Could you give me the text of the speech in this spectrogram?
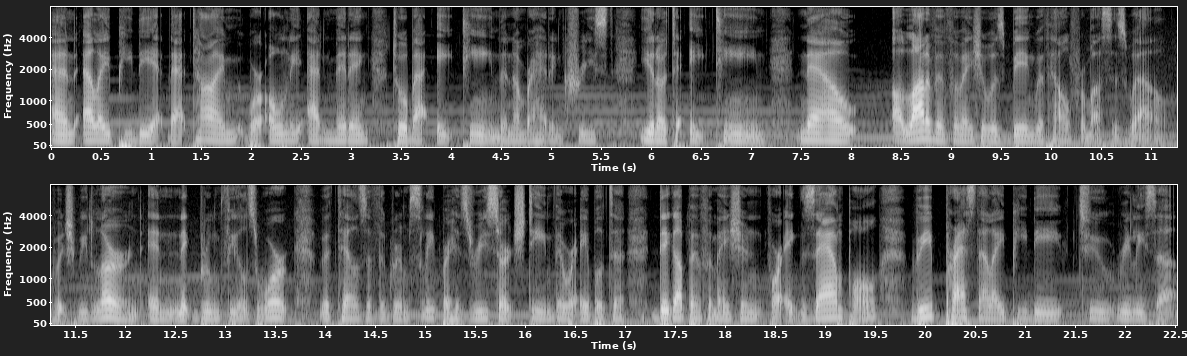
And LAPD at that time were only admitting to about 18. The number had increased, you know, to 18. Now, a lot of information was being withheld from us as well, which we learned in Nick Broomfield's work with Tales of the Grim Sleeper. His research team, they were able to dig up information. For example, we pressed LAPD to release a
